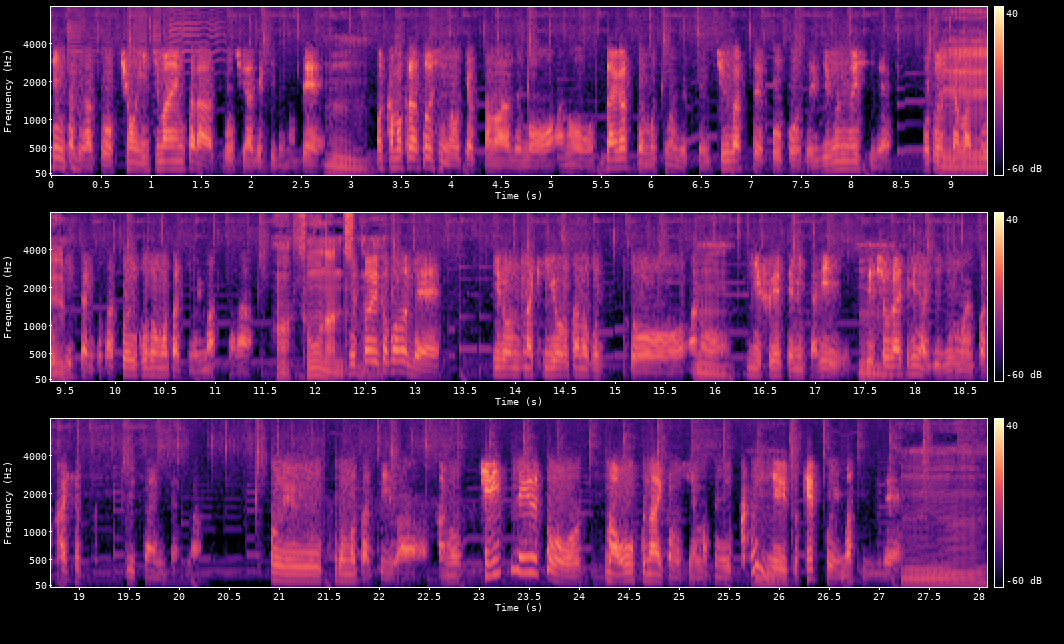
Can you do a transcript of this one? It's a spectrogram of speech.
信託だと基本1万円から投資ができるので、うん。まあ、鎌倉投資のお客様でもあの大学生ももちろんですけど中学生高校生自分の意思でお年玉投資したりとかそういう子どもたちもいますから。あそうなんですね。でそういうところでいろんな起業家のことをあの、に触れてみたりうん。で将来的には自分もやっぱり会社作りたいみたいなそういう子どもたちはあの比率でいうと、まあ、多くないかもしれませんけど数でいうと結構いますんで、うーん。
